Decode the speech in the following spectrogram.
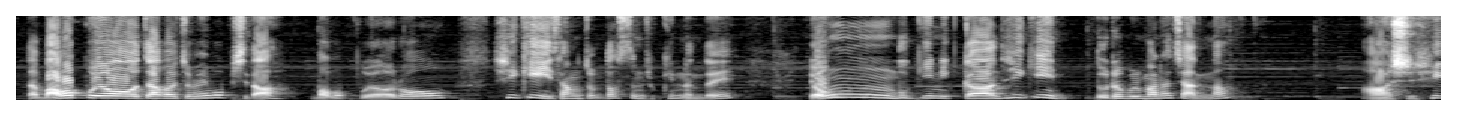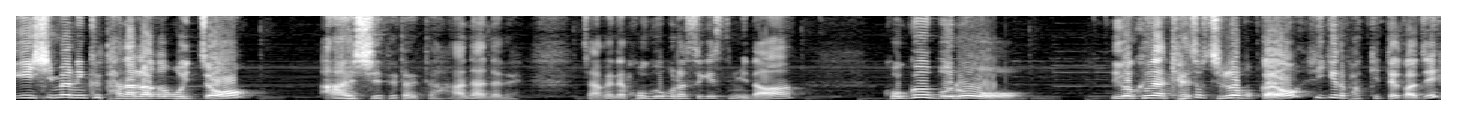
일단 마법 부여작을 좀 해봅시다. 마법 부여로 희귀 이상 좀 떴으면 좋겠는데 영 무기니까 희귀 노려볼만 하지 않나? 아씨 희귀 시면 잉크 다 날아가고 있죠? 아씨 됐다 됐다 안돼 안돼 안돼 자 그냥 고급으로 쓰겠습니다 고급으로 이거 그냥 계속 질러볼까요? 희귀로 바뀔 때까지?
